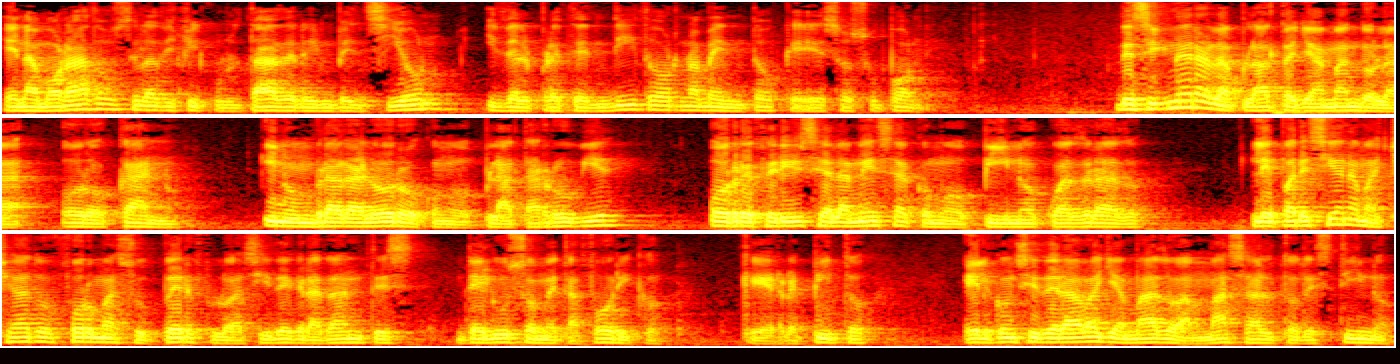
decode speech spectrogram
enamorados de la dificultad de la invención y del pretendido ornamento que eso supone. Designar a la plata llamándola orocano y nombrar al oro como plata rubia, o referirse a la mesa como pino cuadrado, le parecían a Machado formas superfluas y degradantes del uso metafórico, que, repito, él consideraba llamado a más alto destino,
